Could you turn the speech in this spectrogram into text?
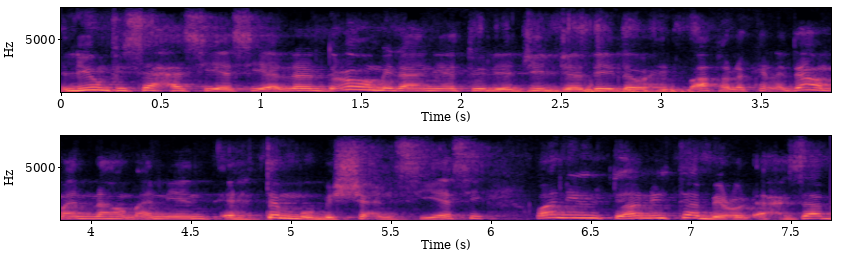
اليوم في ساحة سياسية لا ندعوهم إلى أن يأتوا لجيل جديد أو آخر لكن أدعوهم أنهم أن يهتموا بالشأن السياسي وأن أن يتابعوا الأحزاب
